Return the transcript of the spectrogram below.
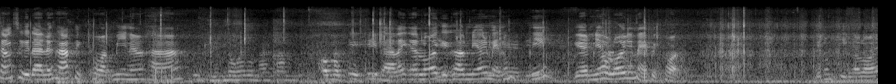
สั่งซื้อได้เลยค่ะผิกทอดมีนะคะน้อยประมาณคำเอามาตีที่แต่อะไรกันร้อยกี่คำเนี้ยแม่น้องนี่แกมเนี้ยร้อยนี่แม่ผิกทอดกินต้องกินกันร้อย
